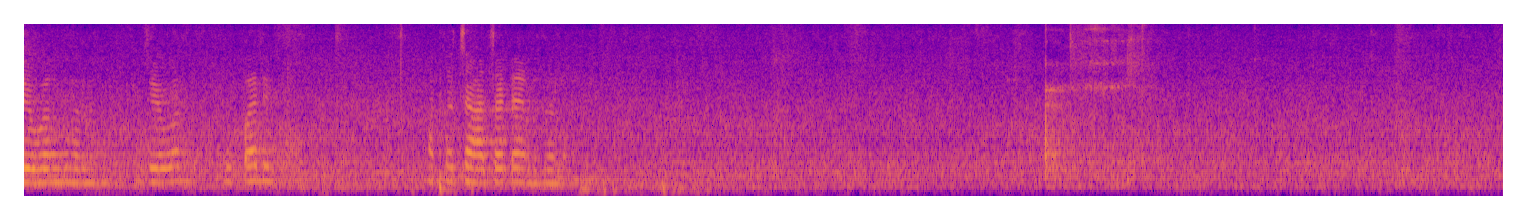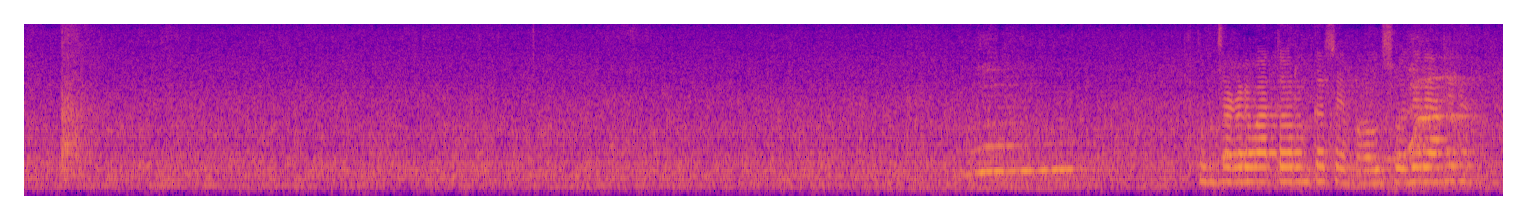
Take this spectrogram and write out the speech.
जेवण झालं. जेवण दुपारीच आता चहाचा टाईम झाला. तुमच्याकडे वातावरण कसं आहे? पाऊस वगैरे आहे का?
